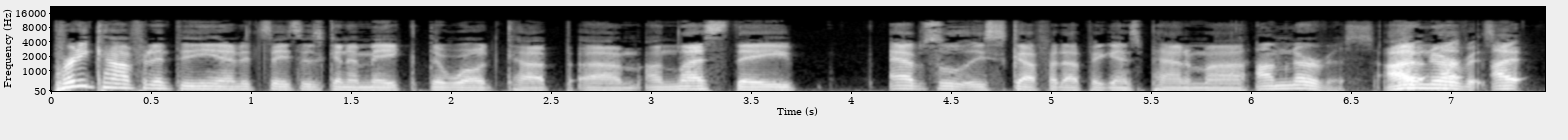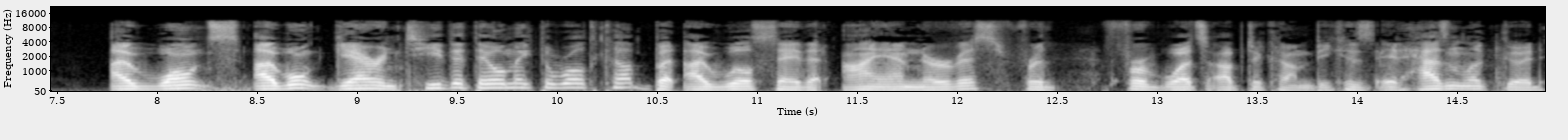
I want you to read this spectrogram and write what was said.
pretty confident that the United States is going to make the World Cup um, unless they absolutely scuff it up against Panama. I'm nervous. I'm I- nervous. I, I I won't I won't guarantee that they will make the World Cup, but I will say that I am nervous for for what's up to come because it hasn't looked good.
